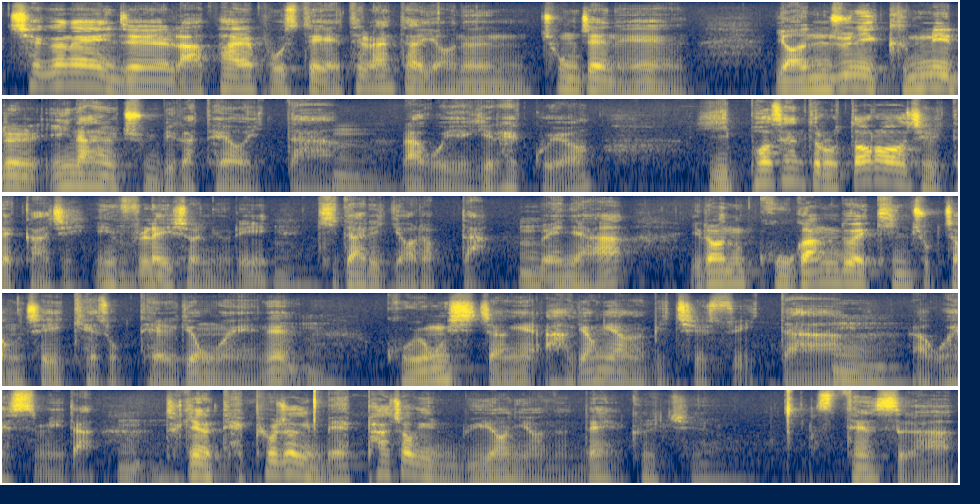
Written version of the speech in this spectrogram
최근에 이제 라파엘 보스텍 애틀란타 여는 총재는 연준이 금리를 인하할 준비가 되어 있다라고 얘기를 했고요. 2%로 떨어질 때까지 인플레이션율이 기다리기 어렵다. 왜냐? 이런 고강도의 긴축 정책이 계속될 경우에는 고용 시장에 악영향을 미칠 수 있다라고 했습니다. 특히나 대표적인 매파적인 위원이었는데 그렇죠. 스탠스가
